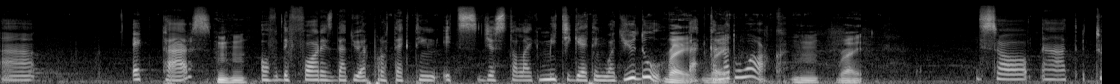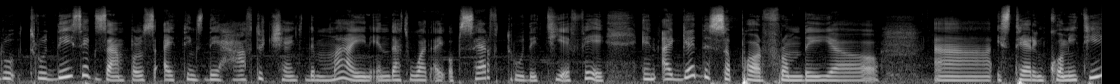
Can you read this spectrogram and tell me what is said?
uh, hectares Mhm. of the forest that you are protecting it's just uh, like mitigating what you do Right, that right. cannot work Mhm. Right. so uh, through through these examples i think they have to change the mind and that's what i observed through the tfa and i get the support from the uh, uh, steering committee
